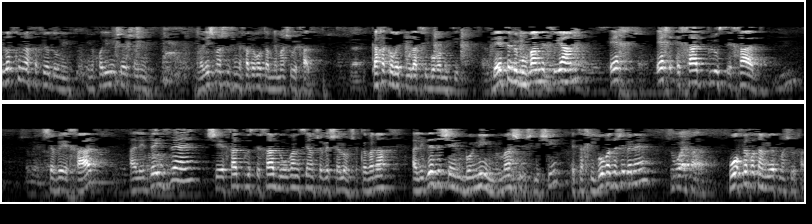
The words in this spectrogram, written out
לא צריכים להפוך להיות דומים, הם יכולים להישאר שונים. אבל יש משהו שמחבר אותם למשהו אחד. ככה קורית פעולת חיבור אמיתית. בעצם במובן מסוים, איך, איך אחד פלוס אחד שווה אחד, על ידי זה שאחד פלוס אחד במובן מסוים שווה שלוש. הכוונה, על ידי זה שהם בונים משהו שלישי, את החיבור הזה שביניהם, שהוא האחד. הוא הופך אותם להיות משהו אחד.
